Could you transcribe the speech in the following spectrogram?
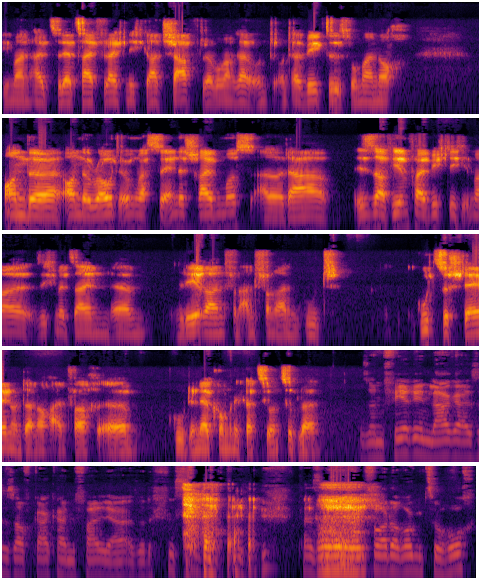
die man halt zu der Zeit vielleicht nicht gerade schafft oder wo man gerade un unterwegs ist, wo man noch on the, on the road irgendwas zu Ende schreiben muss. Also da ist es auf jeden Fall wichtig, immer sich mit seinen ähm, Lehrern von Anfang an gut gut zu stellen und dann auch einfach äh, gut in der Kommunikation zu bleiben. Also ein Ferienlager ist es auf gar keinen Fall, ja. Also das ist die Anforderung zu hoch.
